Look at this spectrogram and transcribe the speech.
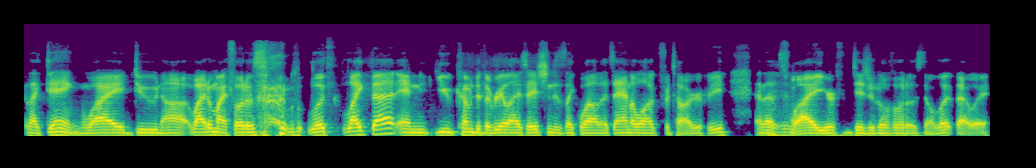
like, dang, why do not, why do my photos look like that? And you come to the realization is like, wow, that's analog photography. And that's mm-hmm. why your digital photos don't look that way.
